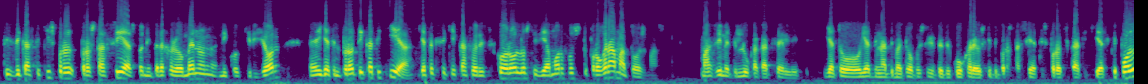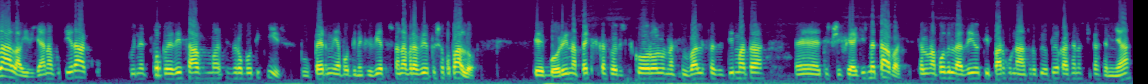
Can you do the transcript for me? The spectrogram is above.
της δικαστικής προ... προστασίας των υπερχρεωμένων νοικοκυριών ε, για την πρώτη κατοικία. Και έπαιξε και καθοριστικό ρόλο στη διαμόρφωση του προγράμματός μας μαζί με τη Λούκα Κατσέλη για, το, για την αντιμετώπιση του ιδιωτικού χρέους και την προστασία της πρώτης κατοικίας. Και πολλά άλλα, η Διάννα Βουτυράκου που είναι το παιδί θαύμα της ρομποτικής που παίρνει από την εφηβεία του ένα βραβείο πίσω από πάλο και μπορεί να παίξει καθοριστικό ρόλο να συμβάλλει στα ζητήματα ε, της ψηφιακής μετάβασης. Θέλω να πω δηλαδή ότι υπάρχουν άνθρωποι, οι ο καθένας και η καθεμιά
